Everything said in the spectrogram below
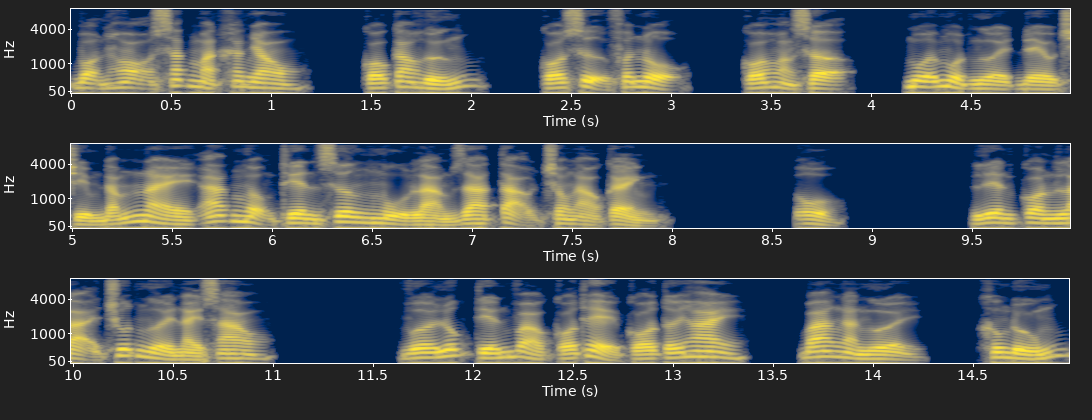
bọn họ sắc mặt khác nhau, có cao hứng, có sự phẫn nộ, có hoảng sợ, mỗi một người đều chìm đắm này ác ngộng thiên sương mù làm ra tạo trong ảo cảnh. Ồ, liên còn lại chút người này sao? Vừa lúc tiến vào có thể có tới 2, 3 ngàn người, không đúng,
